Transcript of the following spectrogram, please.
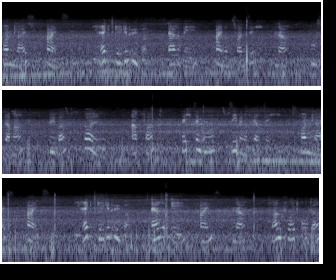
von Gleis 1. Direkt gegenüber RB 21 nach Bustermark über Golln. Abfahrt 16.47 Uhr von Gleis 1. Direkt gegenüber RE 1 nach Frankfurt oder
